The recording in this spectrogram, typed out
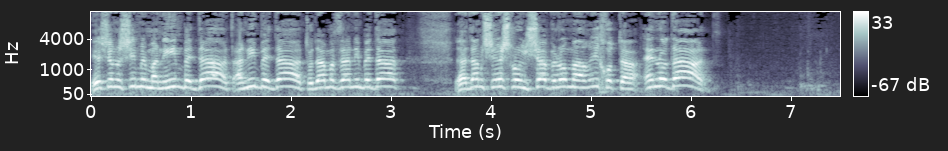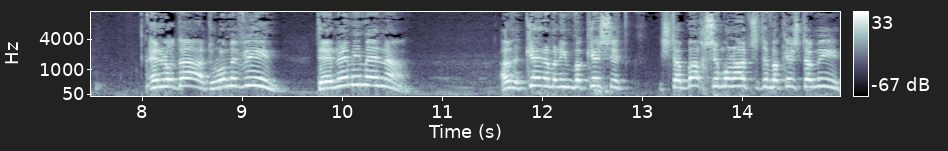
יש אנשים הם עניים בדעת, עני בדעת. אתה יודע מה זה עני בדעת? זה אדם שיש לו אישה ולא מעריך אותה, אין לו דעת. אין לו דעת, הוא לא מבין. תהנה ממנה. אז, כן, אבל היא מבקשת, השתבח שמולד שתבקש תמיד.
